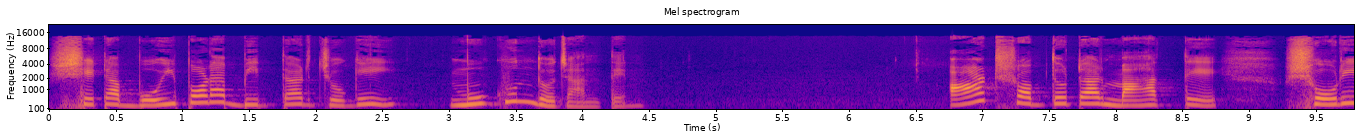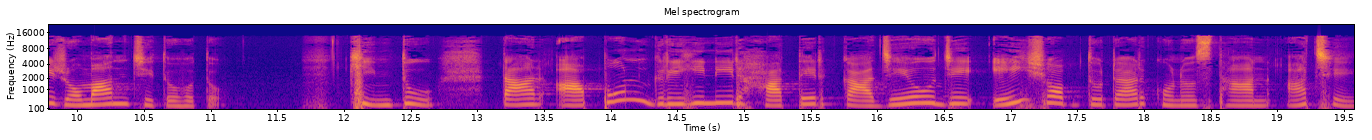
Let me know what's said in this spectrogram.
সেটা বই পড়া বিদ্যার যোগেই মুকুন্দ জানতেন। আর্ট শব্দটার মাহাত্মে শরীর রোমাঞ্চিত হতো। কিন্তু তার আপন গৃহিণীর হাতের কাজেও যে এই শব্দটার কোনো স্থান আছে,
